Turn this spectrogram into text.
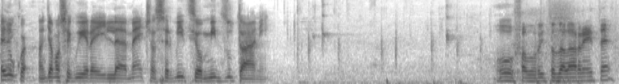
E dunque andiamo a seguire il match al servizio Mizutani. Oh, favorito dalla rete.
